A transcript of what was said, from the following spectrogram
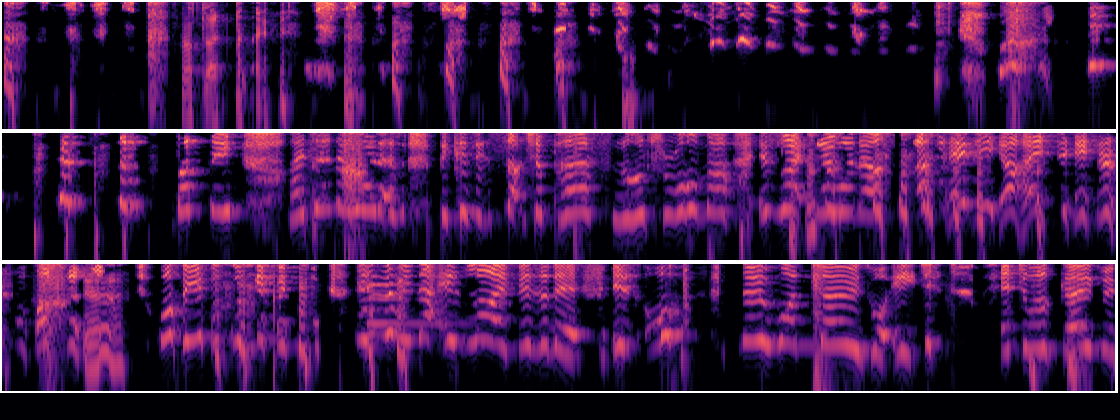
I don't know. what? That's, that's Funny. I don't know why that's because it's such a personal trauma. It's like no one else will have any idea of what, Yeah. what you're going through. I mean, that is life, isn't it? It's all no one knows what each individual's going through.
